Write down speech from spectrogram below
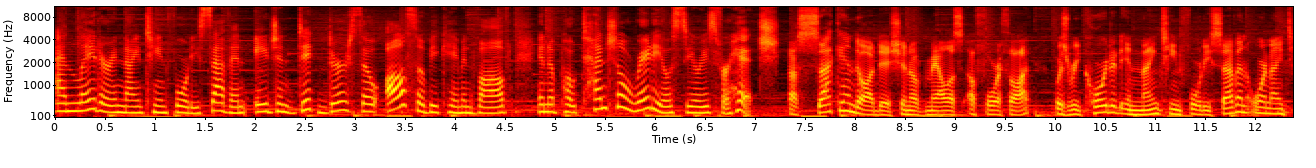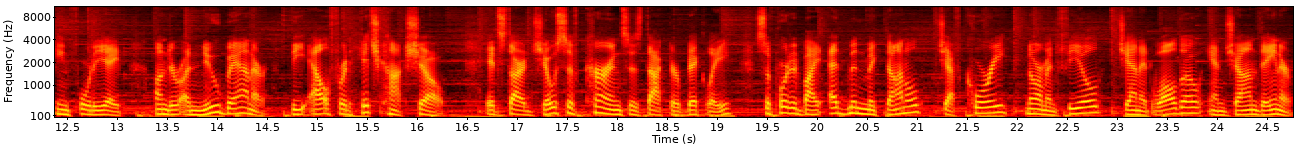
And later in 1947, agent Dick Dorso also became involved in a potential radio series for Hitch. A second audition of Malice Aforethought was recorded in 1947 or 1948 under a new banner, The Alfred Hitchcock Show. It starred Joseph Kearns as Dr. Bickley, supported by Edmund McDonald, Jeff Corey, Norman Field, Janet Waldo, and John Dehner.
